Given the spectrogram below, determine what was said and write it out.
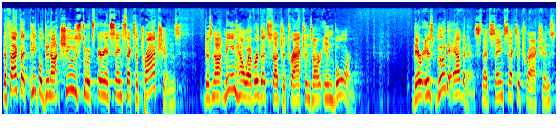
The fact that people do not choose to experience same sex attractions does not mean, however, that such attractions are inborn. There is good evidence that same sex attractions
